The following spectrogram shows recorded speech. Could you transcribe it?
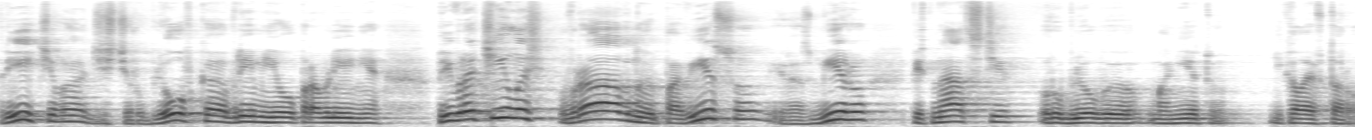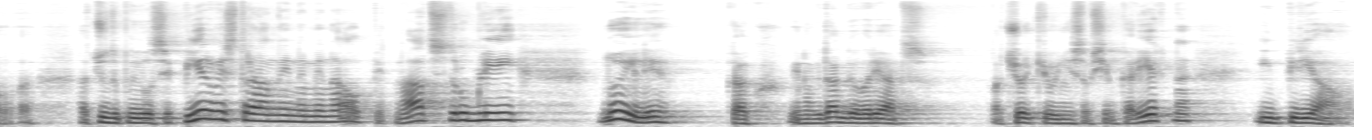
III, 10-рублевка времени его правления – превратилась в равную по весу и размеру 15-рублевую монету Николая II. Отсюда появился первый странный номинал – 15 рублей, ну или, как иногда говорят, подчеркиваю не совсем корректно, империал.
